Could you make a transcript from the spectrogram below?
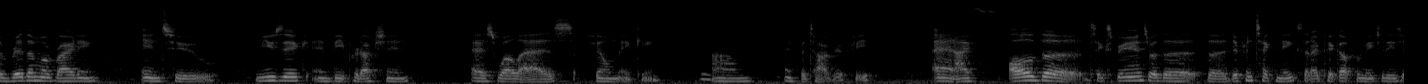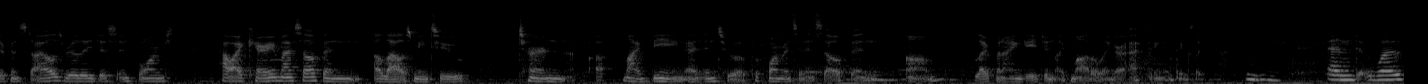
the rhythm of writing into music and beat production, as well as filmmaking um, and photography. And I all of the experience or the the different techniques that I pick up from each of these different styles really just informs how I carry myself and allows me to turn uh, my being into a performance in itself and um, like when I engage in like modeling or acting and things like that. Mm-hmm. And was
